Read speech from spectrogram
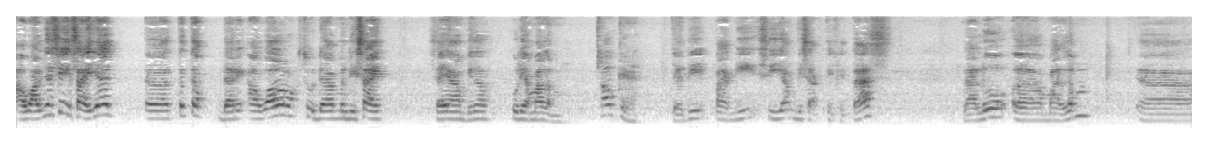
awalnya sih saya eh, tetap dari awal sudah mendesain saya ambil kuliah malam Oke. jadi pagi siang bisa aktivitas lalu eh, malam eh,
